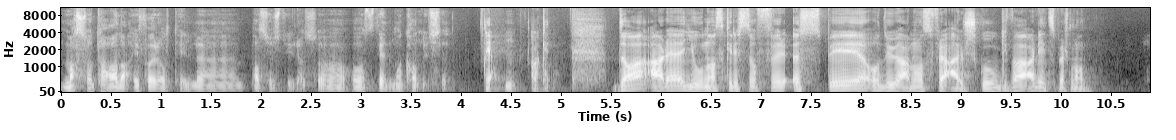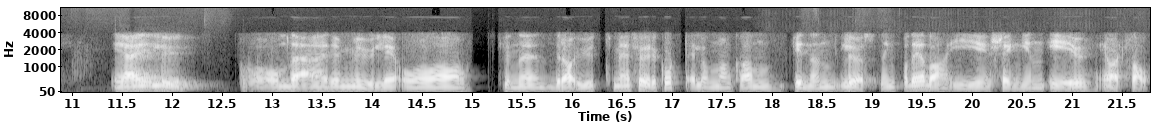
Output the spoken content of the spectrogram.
masse å ta da, i forhold til eh, passutstyr og steder man kan utstede. Ja, ok. Da er det Jonas Kristoffer Østby, og du er med oss fra Aurskog. Hva er ditt spørsmål? Jeg lurer på om det er mulig å kunne dra ut med førerkort, eller om man kan finne en løsning på det da, i Schengen EU i hvert fall.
